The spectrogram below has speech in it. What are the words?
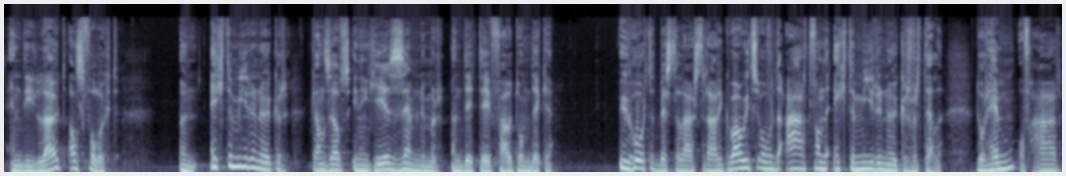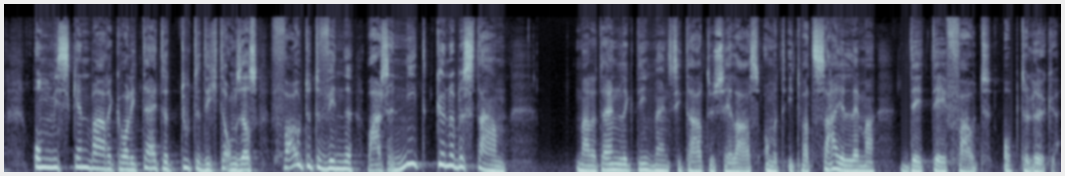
en die luidt als volgt. Een echte mierenneuker kan zelfs in een gsm-nummer een dt-fout ontdekken. U hoort het, beste luisteraar. Ik wou iets over de aard van de echte mierenneuker vertellen. Door hem of haar onmiskenbare kwaliteiten toe te dichten om zelfs fouten te vinden waar ze niet kunnen bestaan. Maar uiteindelijk dient mijn citaat dus helaas om het iets wat saaie lemma dt-fout op te leuken.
